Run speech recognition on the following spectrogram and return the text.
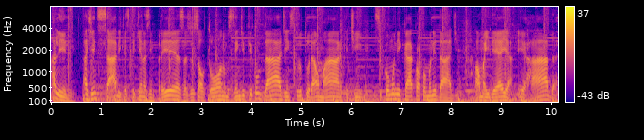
Aline, a gente sabe que as pequenas empresas e os autônomos têm dificuldade em estruturar o marketing e se comunicar com a comunidade. Há uma ideia errada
